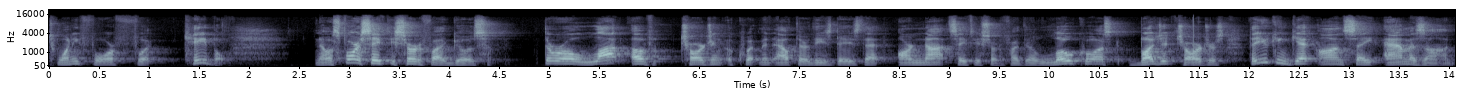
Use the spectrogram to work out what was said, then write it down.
24 foot cable. Now, as far as safety certified goes, there are a lot of charging equipment out there these days that are not safety certified. They're low cost budget chargers that you can get on, say, Amazon.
